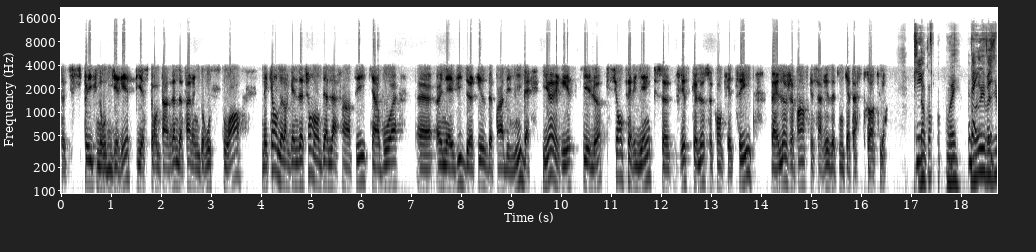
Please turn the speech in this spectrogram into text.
c'est qu'une autre grippe, puis est-ce qu'on est en train de faire une grosse histoire? Mais quand on a l'Organisation mondiale de la santé qui envoie euh, un avis de risque de pandémie, ben il y a un risque qui est là. Puis si on fait rien, puis ce risque-là se concrétise, ben là, je pense que ça risque d'être une catastrophe. Là. Donc, oui. Ben, oui, vas-y,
